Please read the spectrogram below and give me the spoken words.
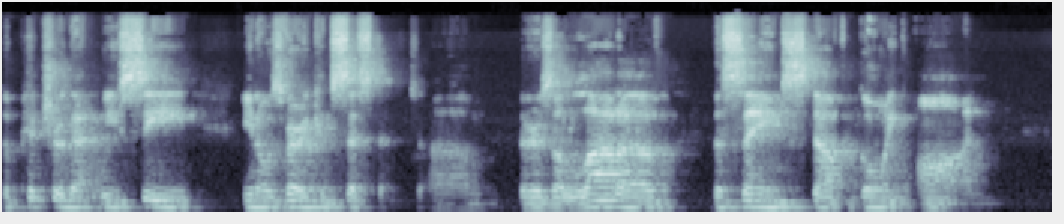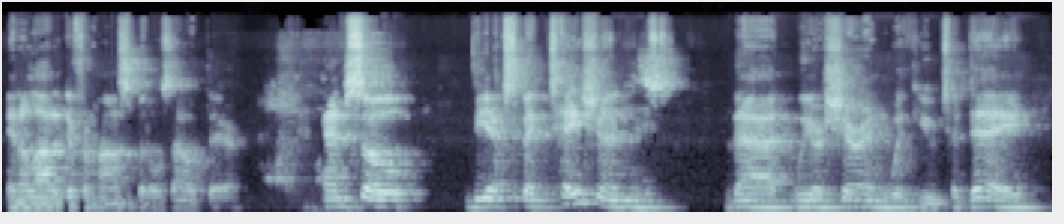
the picture that we see, you know, is very consistent. Um, there's a lot of the same stuff going on in a lot of different hospitals out there. And so the expectations that we are sharing with you today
